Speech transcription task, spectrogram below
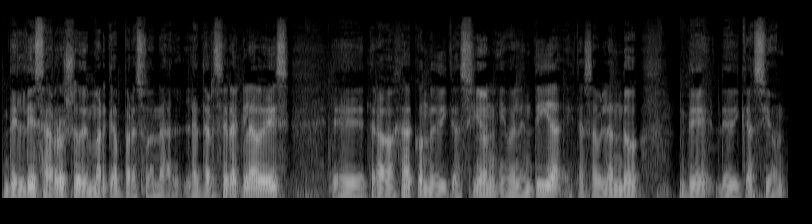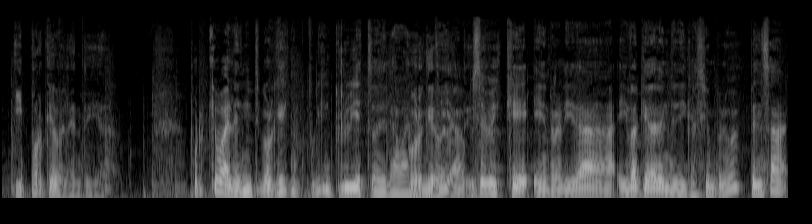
del desarrollo de marca personal. La tercera clave es eh, trabajar con dedicación y valentía. Estás hablando de dedicación. ¿Y por qué valentía? ¿Por qué valentía? ¿Por qué, incluí esto de la valentía? Sabes que en realidad iba a quedar en dedicación, pero pensaba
